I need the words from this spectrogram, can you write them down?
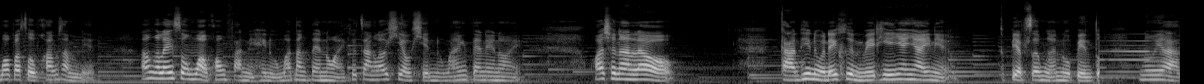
บ่ประสบความสำเร็จเราก็เลยทรงมอบความฝันนี่ให้หนูมาตั้งแต่หน่อยคือจังแล้วเขียวเข็นหนูมาตั้งแต่น้อยๆเพราะฉะนั้นแล้วการที่หนูได้ขึ้นเวทีใหญ่ๆเนี่ยเปรียบเสมือนหนูเป็นตัว หนูอยาก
